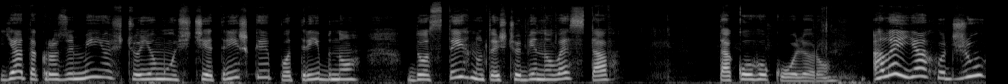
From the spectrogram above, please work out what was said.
Я так розумію, що йому ще трішки потрібно достигнути, щоб він увесь став такого кольору. Але я ходжу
